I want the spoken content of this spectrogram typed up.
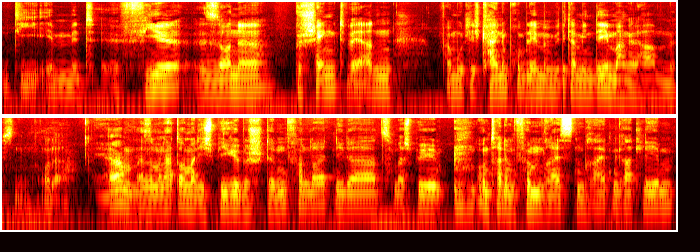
die eben mit viel Sonne beschenkt werden, vermutlich keine Probleme mit Vitamin D-Mangel haben müssen, oder? Ja, also man hat auch mal die Spiegel bestimmt von Leuten, die da zum Beispiel unter dem 35. Breitengrad leben.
